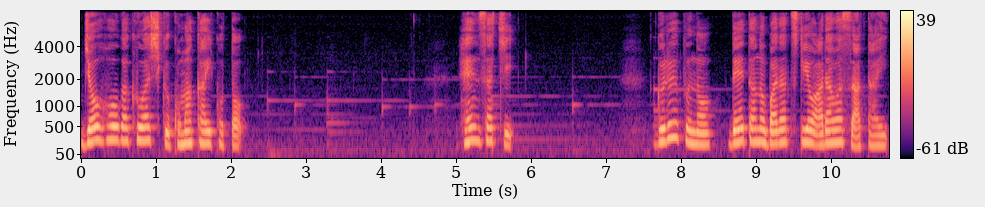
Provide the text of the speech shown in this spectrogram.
情報が詳しく細かいこと。偏差値。グループのデータのばらつきを表す値。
